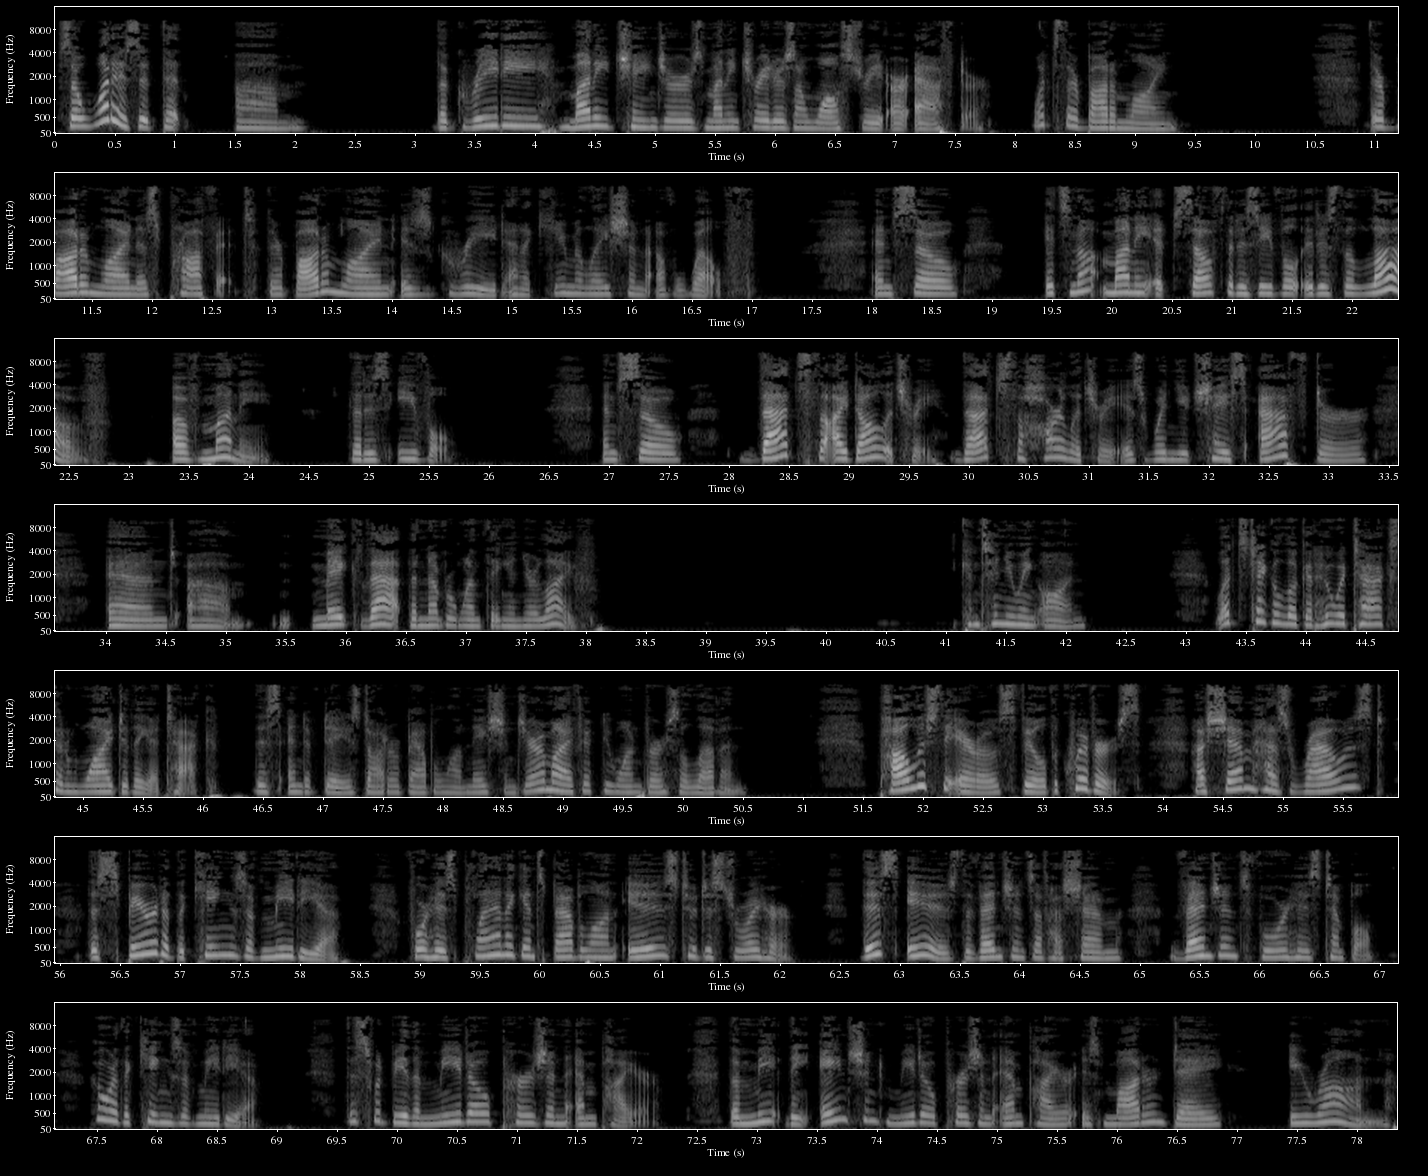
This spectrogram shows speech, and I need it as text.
So what is it that, um, the greedy money changers, money traders on Wall Street are after? What's their bottom line? Their bottom line is profit. Their bottom line is greed and accumulation of wealth. And so it's not money itself that is evil. It is the love of money that is evil. And so that's the idolatry. That's the harlotry is when you chase after and um, make that the number one thing in your life continuing on, let's take a look at who attacks and why do they attack this end of days daughter of Babylon nation. Jeremiah 51 verse 11. Polish the arrows, fill the quivers. Hashem has roused the spirit of the kings of Media, for his plan against Babylon is to destroy her. This is the vengeance of Hashem, vengeance for his temple. Who are the kings of Media? This would be the Medo-Persian Empire. The, the ancient Medo-Persian Empire is modern day Iran.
